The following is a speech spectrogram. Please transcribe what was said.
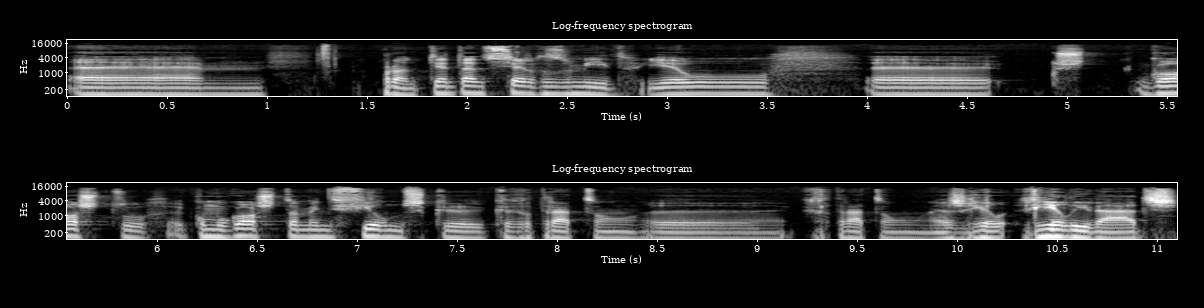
Uh, pronto, tentando ser resumido, eu uh, gosto, como gosto também de filmes que, que retratam, uh, que retratam as real, realidades,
